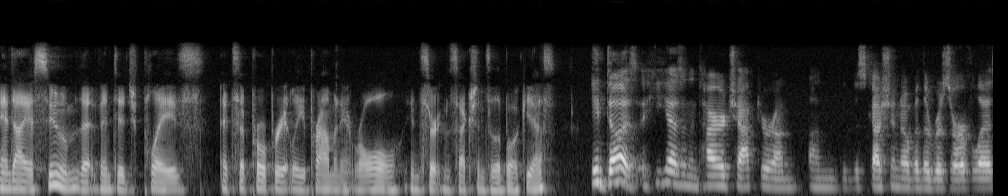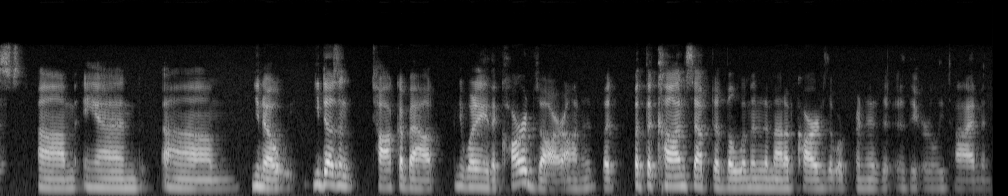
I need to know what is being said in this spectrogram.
And I assume that vintage plays its appropriately prominent role in certain sections of the book, yes? It does. He has an entire chapter on, on the discussion over the reserve list. Um, and, um, you know, he doesn't talk about what any of the cards are on it, but but the concept of the limited amount of cards that were printed at, the early time and,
